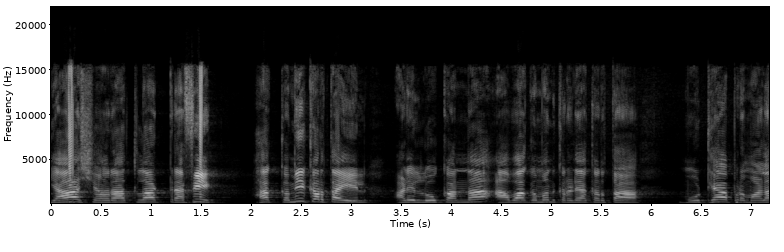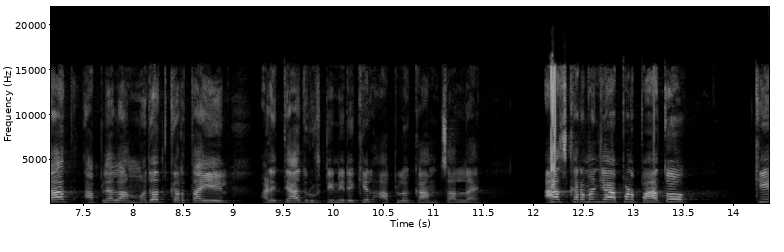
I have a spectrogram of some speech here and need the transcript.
या शहरातला ट्रॅफिक हा कमी करता येईल आणि लोकांना आवागमन करण्याकरता मोठ्या प्रमाणात आपल्याला मदत करता येईल आणि त्या दृष्टीने देखील आपलं काम चाललं आहे आज खरं म्हणजे आपण पाहतो की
